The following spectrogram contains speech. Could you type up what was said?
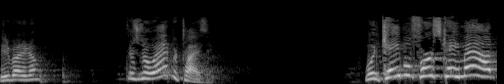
Anybody know? There's no advertising. When cable first came out,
